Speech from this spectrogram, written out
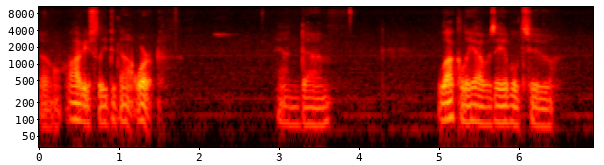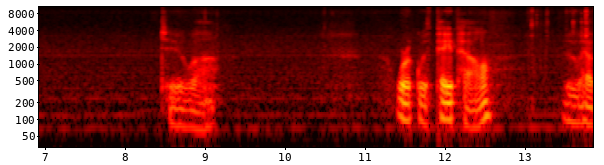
So obviously did not work. And um, luckily I was able to to uh, work with PayPal, who have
